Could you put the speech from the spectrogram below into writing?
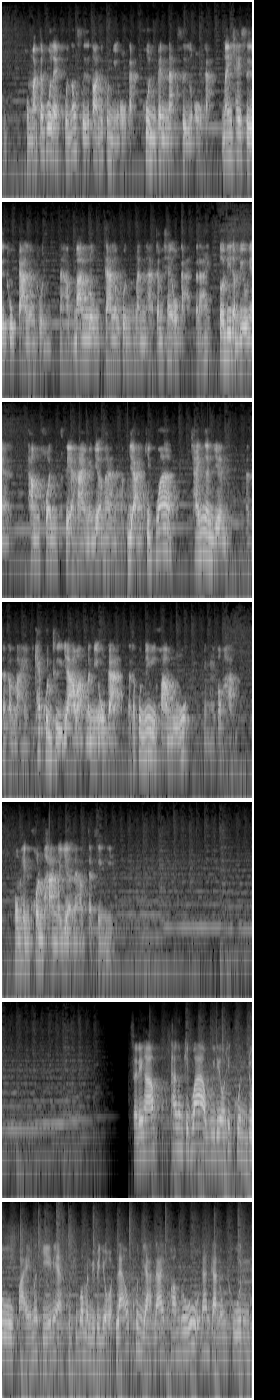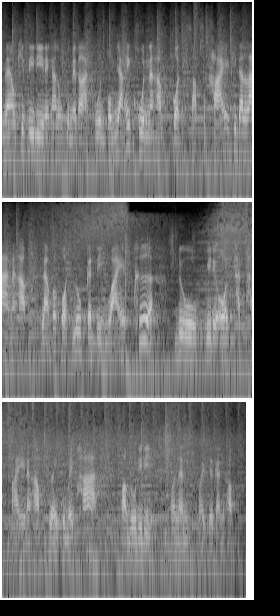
ผมมักจะพูดเลยคุณต้องซื้อตอนที่คุณมีโอกาส คุณเป็นนักซื้อโอกาส ไม่ใช่ซื้อทุกการลงทุนนะครับบางลงการลงทุนมันอาจจะไม่ใช่โอกาสก็ได้ ตัว DW เนี่ยทำคนเสียหายมาเยอะมากนะครับ อย่าคิดว่าใช้เงินเย็นแล้วจะกำไร แค่คุณถือยาวอะมันมีโอกาส แต่ถ้าคุณไม่มีความรู้ยังไงก็พัง ผมเห็นคนพังมาเยอะนะครับจากสิ่งนี้ สวัสดีครับ ถ้าคุณคิดว่าวิดีโอที่คุณดูไปเมื่อกี้เนี่ย คุณคิดว่ามันมีประโยชน์ แล้วคุณอยากได้ความรู้ด้านการลงทุน แนวคิดดีๆ ในการลงทุนในตลาดหุ้น ผมอยากให้คุณนะครับ กด subscribe ที่ด้านล่างนะครับ แล้วก็กดรูปกระดิ่งไว้ เพื่อดูวิดีโอถัดๆไปนะครับ เพื่อให้คุณไม่พลาดความรู้ดีๆ เพราะฉะนั้นไว้เจอกันครับ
